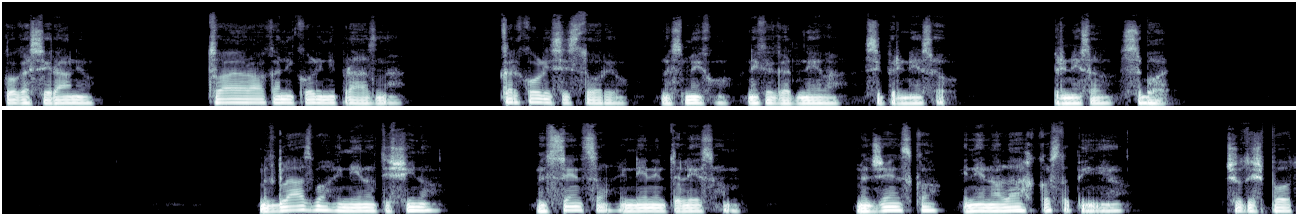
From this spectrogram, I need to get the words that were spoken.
koga si ranil, tvoja roka nikoli ni prazna, karkoli si storil, na smehu nekega dneva si prinesel, prinesel seboj. Med glasbo in njeno tišino, med senco in njenim telesom, med žensko in njeno lahko stopinjo, čutiš pot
